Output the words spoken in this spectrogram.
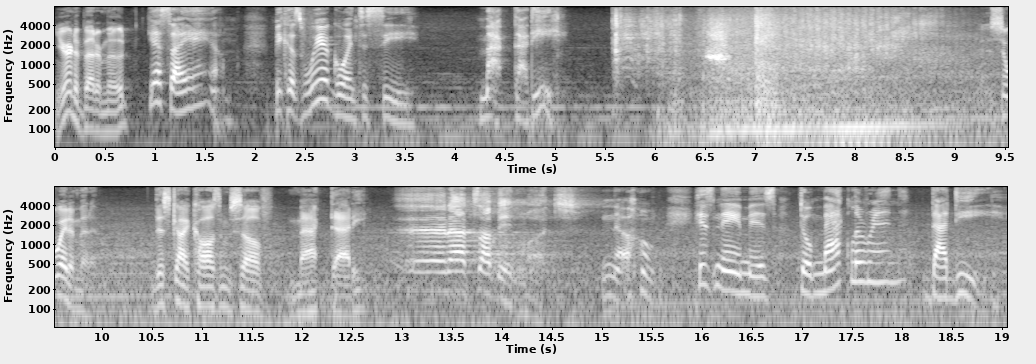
You're in a better mood. Yes, I am. Because we're going to see Mac Daddy. So wait a minute. This guy calls himself Mac Daddy? Eh, that's a bit much. No, his name is Domaclarin Dadi.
